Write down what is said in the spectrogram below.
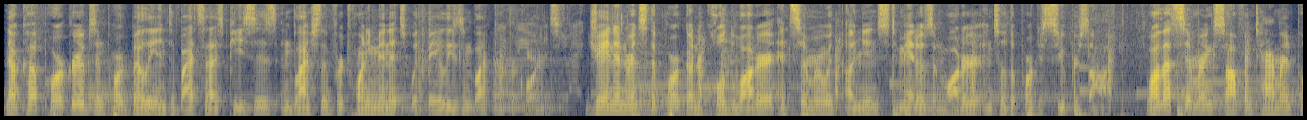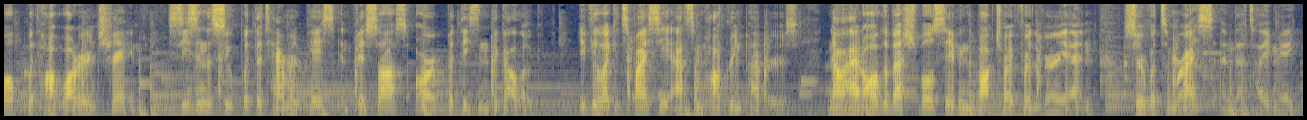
Now cut pork ribs and pork belly into bite-sized pieces and blanch them for 20 minutes with bay leaves and black peppercorns. Drain and rinse the pork under cold water and simmer with onions, tomatoes, and water until the pork is super soft. While that's simmering, soften tamarind pulp with hot water and strain. Season the soup with the tamarind paste and fish sauce or patis in Tagalog. If you like it spicy, add some hot green peppers. Now add all the vegetables, saving the bok choy for the very end. Serve with some rice, and that's how you make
